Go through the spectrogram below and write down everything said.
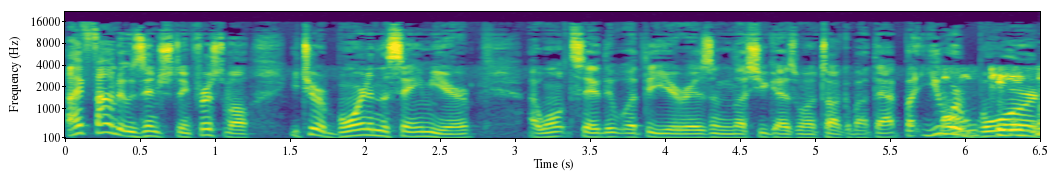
I found it was interesting. First of all, you two are born in the same year. I won't say that what the year is unless you guys want to talk about that. But you were born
